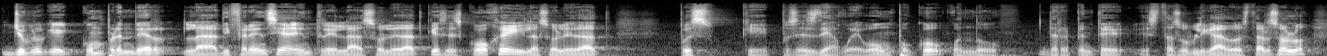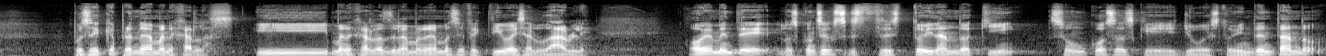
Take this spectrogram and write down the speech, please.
Yo creo que comprender la diferencia entre la soledad que se escoge y la soledad pues que pues es de a huevo un poco cuando de repente estás obligado a estar solo, pues hay que aprender a manejarlas y manejarlas de la manera más efectiva y saludable. Obviamente los consejos que te estoy dando aquí son cosas que yo estoy intentando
